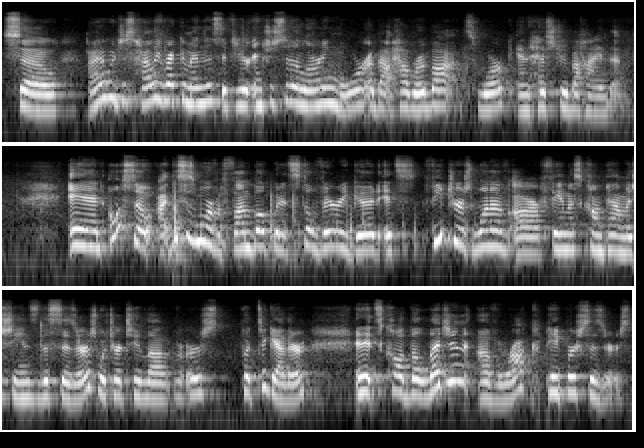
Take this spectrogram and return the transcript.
So I would just highly recommend this if you're interested in learning more about how robots work and history behind them. And also, I, this is more of a fun book, but it's still very good. It features one of our famous compound machines, the scissors, which are two levers put together. And it's called The Legend of Rock, Paper, Scissors.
